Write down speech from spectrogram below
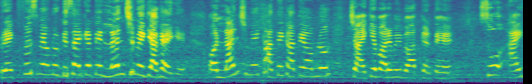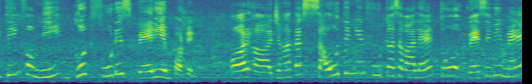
ब्रेकफास्ट में हम लोग डिसाइड करते हैं लंच में क्या खाएँगे? और लंच में खाते खाते हम लोग चाय के बारे में भी बात करते हैं। So I think for me good food is very important और जहाँ तक साउथ इंडियन फ़ूड का सवाल है तो वैसे भी मैं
